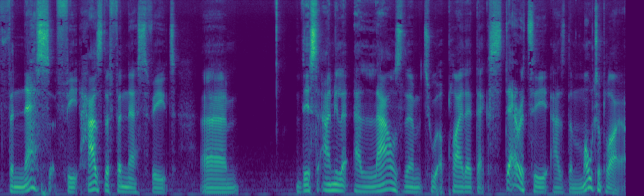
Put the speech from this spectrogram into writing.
finesse feat has the finesse feat, um, this amulet allows them to apply their dexterity as the multiplier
